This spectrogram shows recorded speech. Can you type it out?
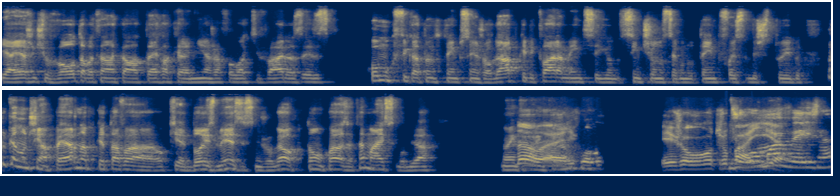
e aí a gente volta batendo naquela tecla que a Aninha já falou aqui várias vezes, como que fica tanto tempo sem jogar, porque ele claramente sentiu no segundo tempo, foi substituído, porque não tinha perna, porque estava, o quê, dois meses sem jogar, o Piton, quase, até mais, se bobear. Não, não é, ele, jogou, ele jogou contra o Bahia. Jogou uma vez, né?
